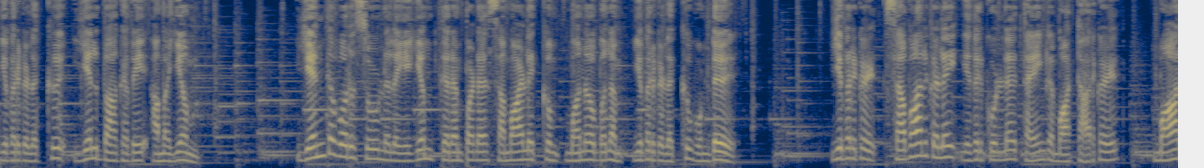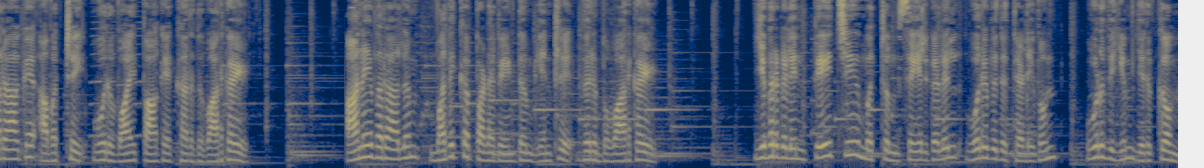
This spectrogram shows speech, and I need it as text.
இவர்களுக்கு இயல்பாகவே அமையும். எந்த ஒரு சூழ்நிலையையும் திறம்பட சமாளிக்கும் மனோபலம் இவர்களுக்கு உண்டு. இவர்கள் சவால்களை எதிர்கொள்ள தயங்க மாட்டார்கள் மாறாக அவற்றை ஒரு வாய்ப்பாக கருதுவார்கள். அனைவராலும் மதிக்கப்பட வேண்டும் என்று விரும்புவார்கள். இவர்களின் பேச்சு மற்றும் செயல்களில் ஒருவித தெளிவும் உறுதியும் இருக்கும்.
